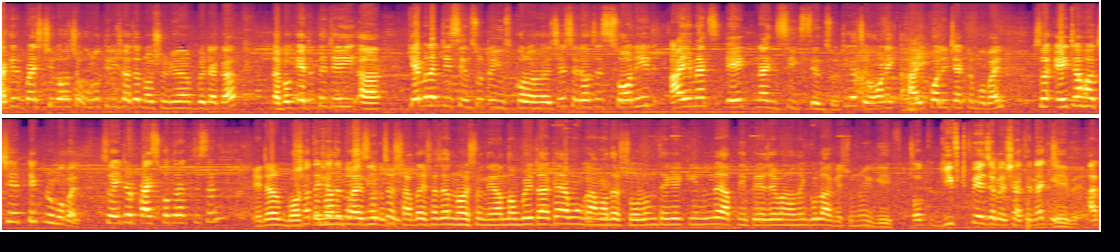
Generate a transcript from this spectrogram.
আগের প্রাইস ছিল হচ্ছে উনত্রিশ হাজার নশো নিরানব্বই টাকা। এবং এটাতে যেই ক্যামেরার যে সেন্সরটা ইউজ করা হয়েছে, সেটা হচ্ছে সনির IMX eight nine six sensor ঠিক আছে? অনেক হাই কোয়ালিটি একটা মোবাইল সো এইটা হচ্ছে টেকনো মোবাইল সো এটার প্রাইস কত রাখতেছেন? এটার বর্তমান প্রাইস হচ্ছে সাতাইশ হাজার নয়শো নিরানব্বই টাকা এবং আমাদের শোরুম থেকে কিনলে আপনি পেয়ে যাবেন অনেকগুলো আকর্ষণীয় গিফট ওকে গিফট পেয়ে যাবে সাথে নাকি? আর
